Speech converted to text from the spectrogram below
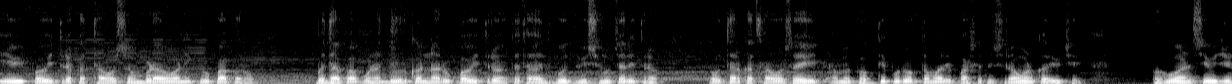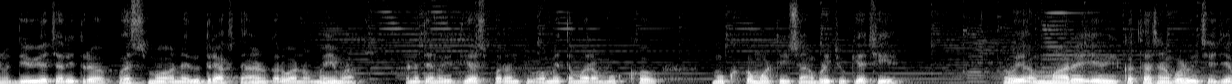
એવી પવિત્ર કથાઓ સંભળાવવાની કૃપા કરો. બધા પાપોને દૂર કરનારું પવિત્ર તથા અદ્ભુત વિષ્ણુ ચરિત્ર અવતાર કથાઓ સહિત અમે ભક્તિપૂર્વક તમારી પાસેથી શ્રવણ કર્યું છે. ભગવાન શિવજીનું દિવ્ય ચરિત્ર, ભસ્મ અને રુદ્રાક્ષ ધારણ કરવાનો મહિમા અને તેનો ઇતિહાસ પરંતુ અમે તમારા મુખ મુખ કમળથી સાંભળી ચૂક્યા છીએ. હવે અમારે એવી કથા સાંભળવી છે જે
